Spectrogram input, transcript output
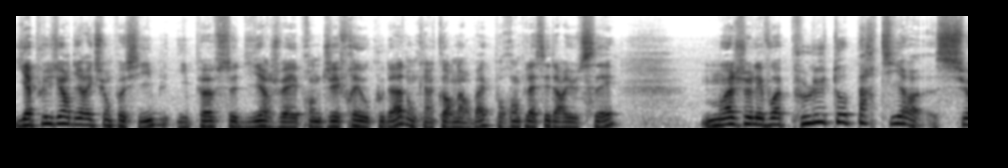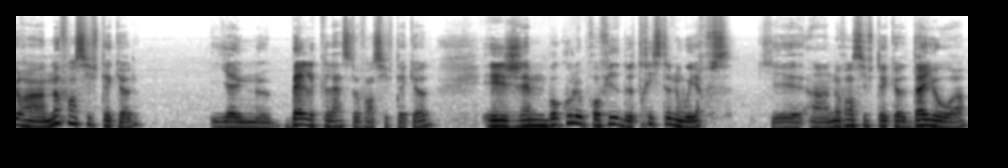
Il y a plusieurs directions possibles. Ils peuvent se dire je vais aller prendre Jeffrey Okuda, donc un cornerback, pour remplacer Darius C. Moi, je les vois plutôt partir sur un offensive tackle. Il y a une belle classe d'offensive tackle. Et j'aime beaucoup le profil de Tristan Wirfs, qui est un offensive tackle d'Iowa,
